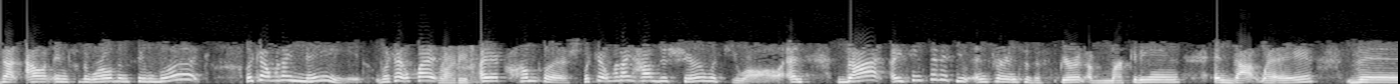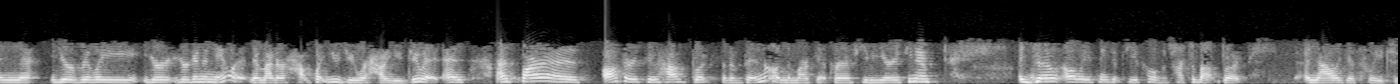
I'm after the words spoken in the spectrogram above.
that out into the world and say, look, Look at what I made. Look at what right. I accomplished. Look at what I have to share with you all. And that, I think that if you enter into the spirit of marketing in that way, then you're really, you're, you're going to nail it no matter how, what you do or how you do it. And as far as authors who have books that have been on the market for a few years, you know, I don't always think it's useful to talk about books analogously to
